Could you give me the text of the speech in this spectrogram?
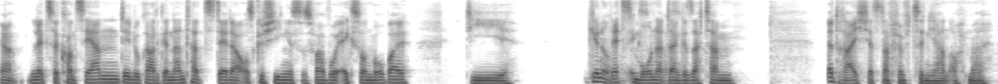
ja, letzter Konzern, den du gerade genannt hast, der da ausgeschieden ist, das war wohl ExxonMobil, die genau, letzten Exxon Monat dann gesagt haben, es reicht jetzt nach 15 Jahren auch mal.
